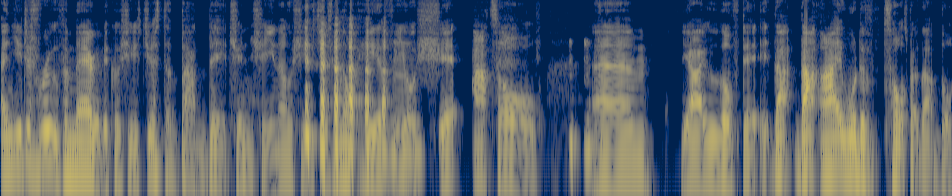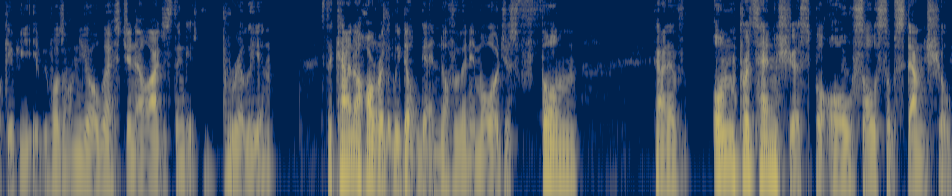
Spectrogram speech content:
and you just root for Mary because she's just a bad bitch, isn't she? You know, she's just not here for your shit at all. Um, yeah, I loved it. it. That that I would have talked about that book if, you, if, it wasn't on your list. You know, I just think it's brilliant. It's the kind of horror that we don't get enough of anymore. Just fun, kind of unpretentious, but also substantial.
